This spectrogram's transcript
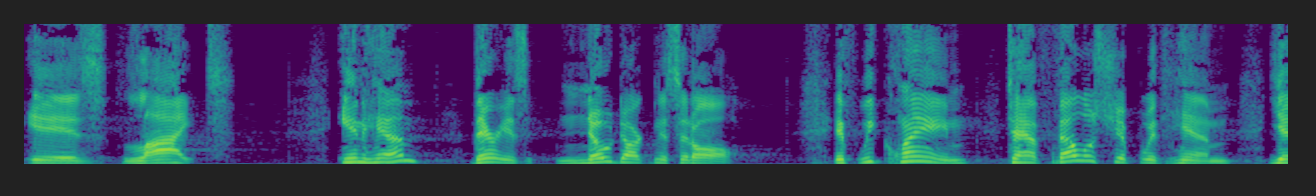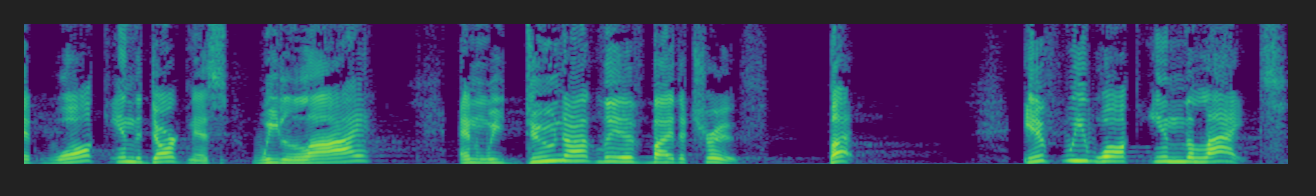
is light. In him, there is no darkness at all. If we claim to have fellowship with him, yet walk in the darkness, we lie and we do not live by the truth. But if we walk in the light,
